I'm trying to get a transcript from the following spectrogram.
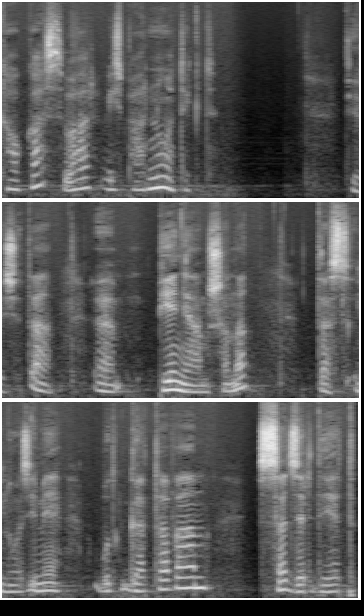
kaut kas var vispār notikt. Tieši tā. Pieņemšana tas nozīmē būt gatavām sadzirdēt,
